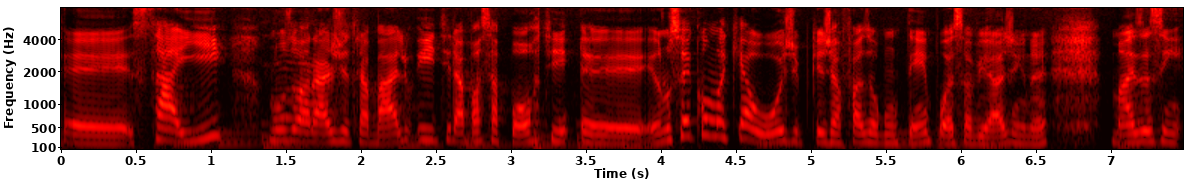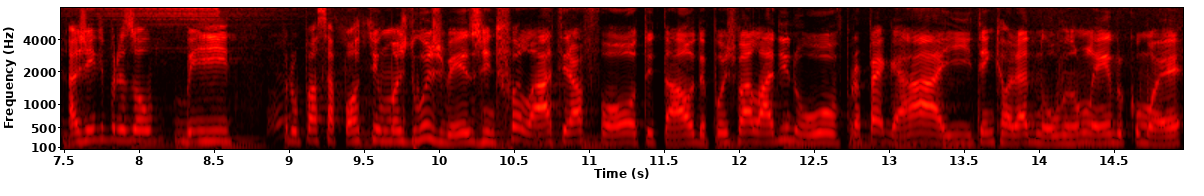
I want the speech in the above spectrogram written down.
é, sair nos horários de trabalho e tirar passaporte. É, eu não sei como é que é hoje, porque já faz algum tempo essa viagem, né? Mas assim, a gente precisou ir pro passaporte umas duas vezes. A gente foi lá tirar foto e tal, depois vai lá de novo para pegar e tem que olhar de novo, não lembro como é.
